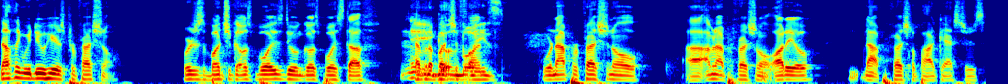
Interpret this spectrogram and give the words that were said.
Nothing we do here is professional. We're just a bunch of ghost boys doing ghost boy stuff, having a bunch ghost of fun. boys. We're not professional. Uh, I'm not professional audio, not professional podcasters.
